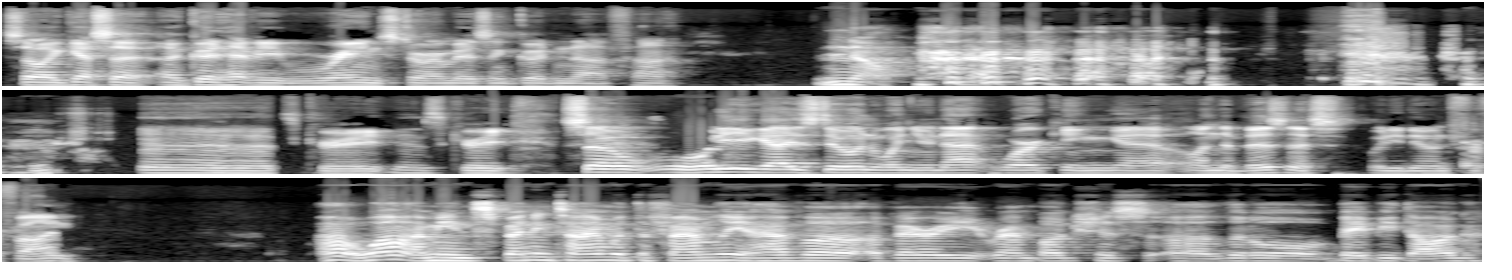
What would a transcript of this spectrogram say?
So I guess a, a good heavy rainstorm isn't good enough, huh? No. uh, that's great. That's great. So, what are you guys doing when you're not working uh, on the business? What are you doing for fun? Oh well, I mean, spending time with the family. I have a, a very rambunctious uh, little baby dog.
